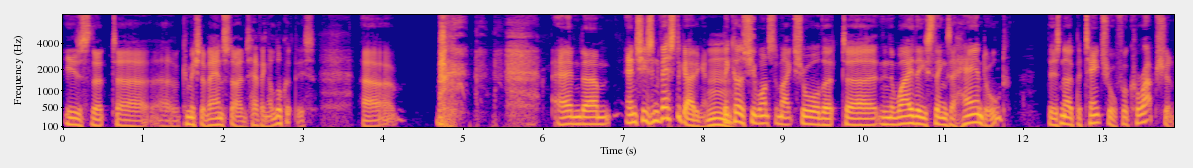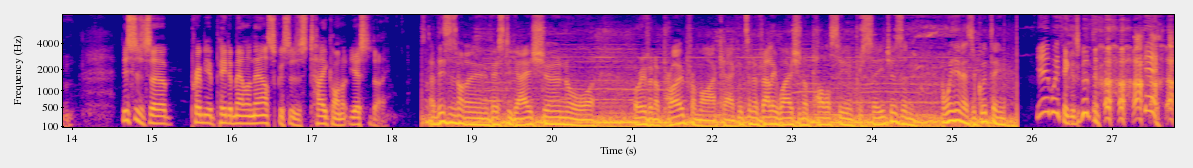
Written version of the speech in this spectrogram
is that uh, uh, Commissioner Vanstone's having a look at this. And um, and she's investigating it because she wants to make sure that uh, in the way these things are handled, there's no potential for corruption. This is uh, Premier Peter Malinauskas' take on it yesterday. Now, this is not an investigation or, or even a probe from ICAC. It's an evaluation of policy and procedures, and, and we think that's a good thing. Yeah, we think it's a good thing. yeah,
